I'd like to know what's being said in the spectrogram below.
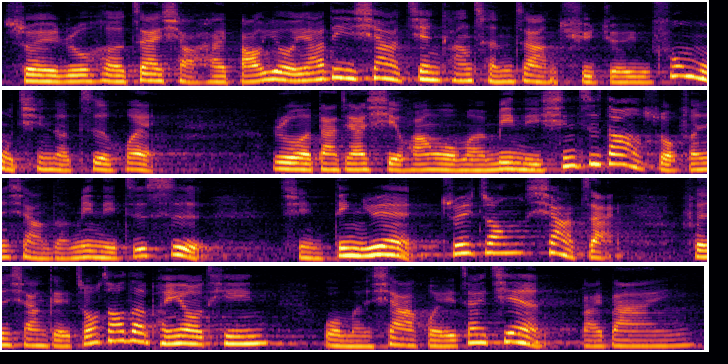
所以如何在小孩保有压力下健康成长，取决于父母亲的智慧。如果大家喜欢我们命理新知道所分享的命理知识，请订阅、追踪、下载，分享给周遭的朋友听。我们下回再见，拜拜。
